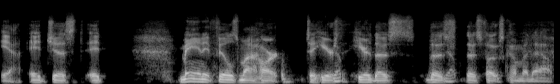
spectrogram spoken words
yeah it just it man, it fills my heart to hear hear those those those folks coming out.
